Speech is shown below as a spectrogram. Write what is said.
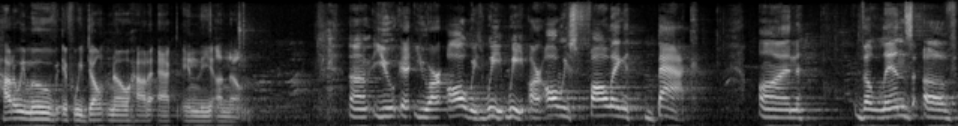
How do we move if we don't know how to act in the unknown? Um, you, you are always, we, we are always falling back on the lens of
